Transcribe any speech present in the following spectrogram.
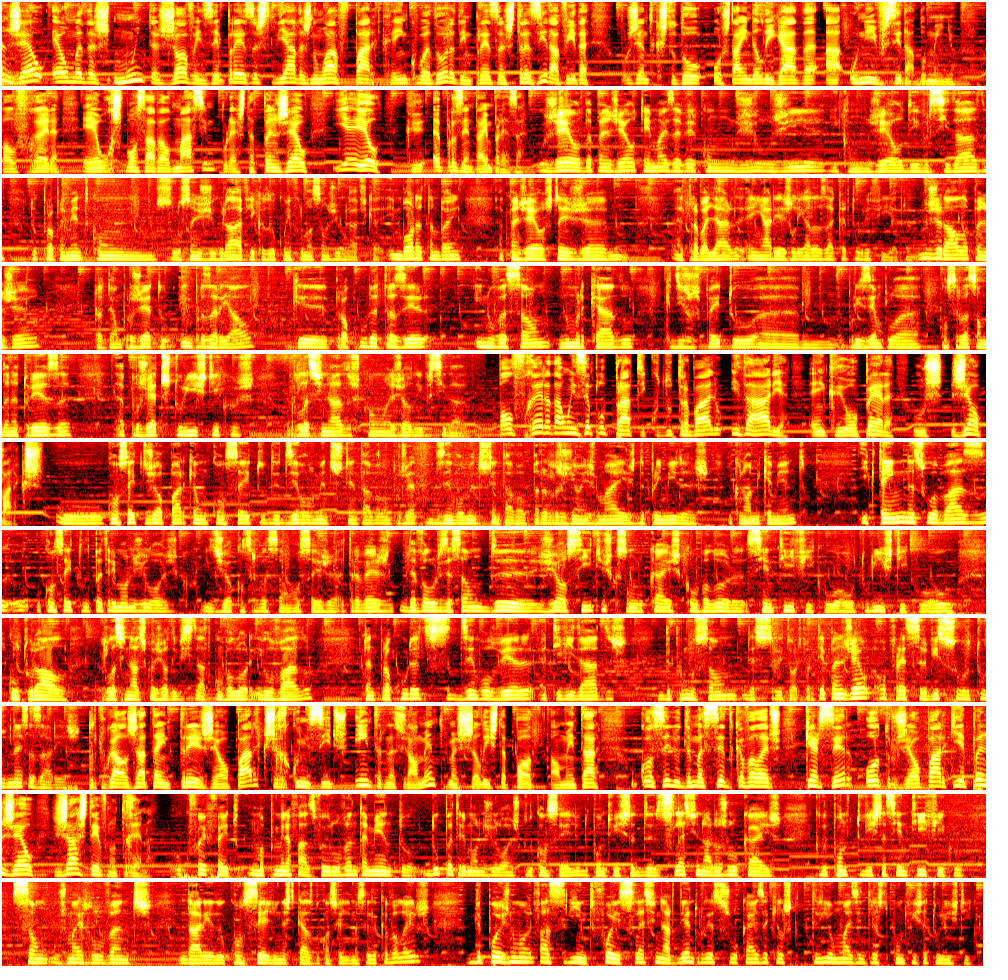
Pangel é uma das muitas jovens empresas sediadas no Ave Park, a incubadora de empresas trazida à vida por gente que estudou ou está ainda ligada à Universidade do Minho. Paulo Ferreira é o responsável máximo por esta Pangel e é ele que apresenta a empresa. O geo da Pangel tem mais a ver com geologia e com geodiversidade do que propriamente com soluções geográficas ou com informação geográfica. Embora também a Pangel esteja a trabalhar em áreas ligadas à cartografia. No geral, a Pangeo portanto, é um projeto empresarial que procura trazer inovação no mercado que diz respeito, a, por exemplo, à conservação da natureza, a projetos turísticos relacionados com a geodiversidade. Paulo Ferreira dá um exemplo prático do trabalho e da área em que opera os geoparques. O conceito de geoparque é um conceito de desenvolvimento sustentável, um projeto de desenvolvimento sustentável para regiões mais deprimidas economicamente e que tem na sua base o conceito de património geológico e de geoconservação, ou seja, através da valorização de geossítios, que são locais com valor científico ou turístico ou cultural relacionados com a geodiversidade com valor elevado, portanto procura-se desenvolver atividades de promoção desses territórios. Portanto, a Pangel oferece serviços sobretudo nessas áreas. Portugal já tem três geoparques reconhecidos internacionalmente, mas a lista pode aumentar. O Conselho de Macedo Cavaleiros quer ser outro geoparque e a Pangel já esteve no terreno o que foi feito numa primeira fase foi o levantamento do património geológico do Conselho, do ponto de vista de selecionar os locais que, do ponto de vista científico, são os mais relevantes da área do Conselho, neste caso do Conselho de Macedo Cavaleiros. Depois, numa fase seguinte, foi selecionar dentro desses locais aqueles que teriam mais interesse do ponto de vista turístico.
